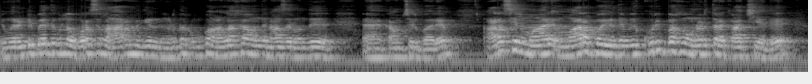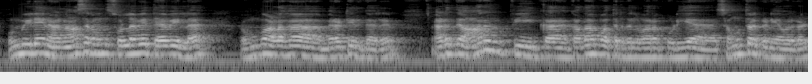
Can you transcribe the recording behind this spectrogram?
இவங்க ரெண்டு பேத்துக்குள்ள உரசல் ஆரம்பிக்கிறதுங்கிறத ரொம்ப அழகாக வந்து நாசர் வந்து காமிச்சிருப்பார். அரசியல் மாறி மாறப்போகிறது என்பது குறிப்பாக உணர்த்துகிற காட்சி அது. உண்மையிலே நான் நாசர் வந்து சொல்லவே தேவையில்லை. ரொம்ப அழகாக மிரட்டியிருக்காரு. அடுத்து ஆர்எம்பி க கதாபாத்திரத்தில் வரக்கூடிய சமுத்திரக்கணி அவர்கள்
